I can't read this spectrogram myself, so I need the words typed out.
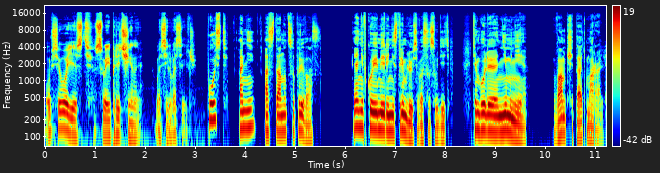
у всего есть свои причины, Василий Васильевич. Пусть они останутся при вас. Я ни в коей мере не стремлюсь вас осудить, тем более не мне вам читать мораль.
